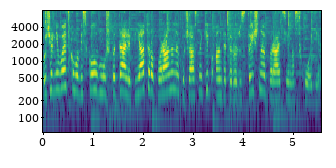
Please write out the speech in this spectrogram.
У Чернівецькому військовому шпиталі п'ятеро поранених учасників антитерористичної операції на сході.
